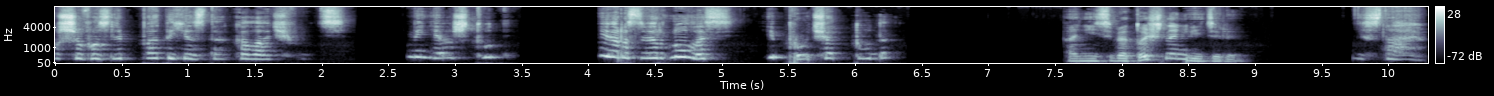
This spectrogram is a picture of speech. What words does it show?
уже возле подъезда околачиваются. Меня ждут. Я развернулась и прочь оттуда. Они тебя точно не видели? Не знаю.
